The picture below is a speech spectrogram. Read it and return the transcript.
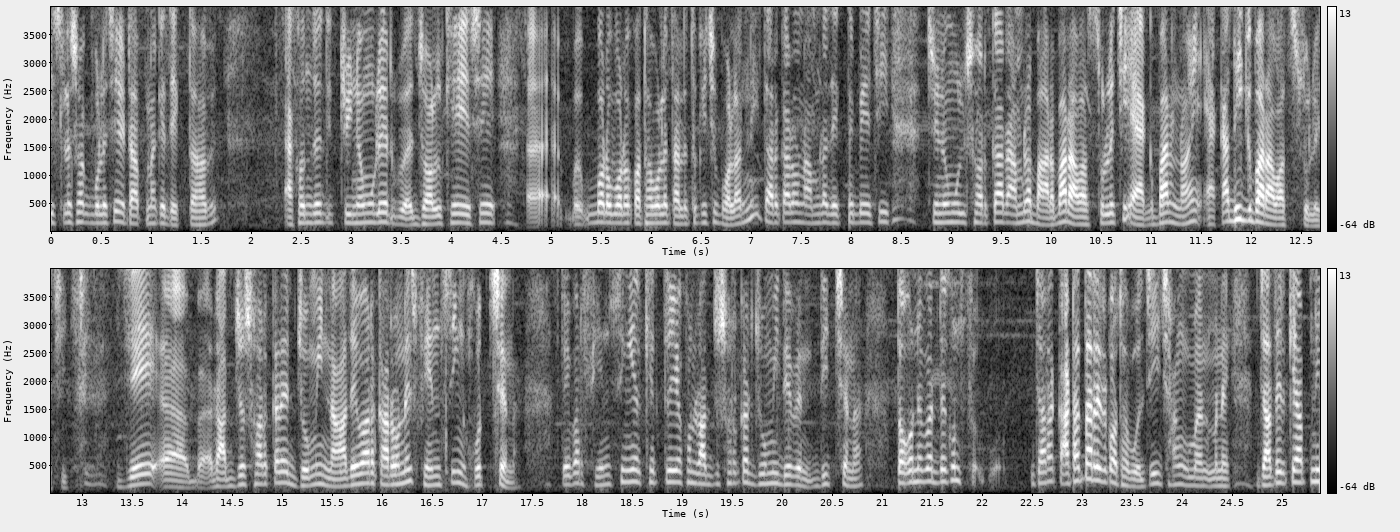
বিশ্লেষক বলেছে এটা আপনাকে দেখতে হবে। এখন যদি তৃণমূলের জল খেয়ে এসে বড় বড় কথা বলে, তাহলে তো কিছু বলার নেই। তার কারণ আমরা দেখতে পেয়েছি, তৃণমূল সরকার, আমরা বারবার আওয়াজ তুলেছি, একবার নয়, একাধিকবার আওয়াজ তুলেছি যে রাজ্য সরকারের জমি না দেওয়ার কারণে ফেন্সিং হচ্ছে না। তো এবার ফেন্সিংয়ের ক্ষেত্রে যখন রাজ্য সরকার জমি দেবেন, দিচ্ছে না, তখন এবার দেখুন যারা কাটাতারের কথা বলছে, এই মানে যাদেরকে আপনি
